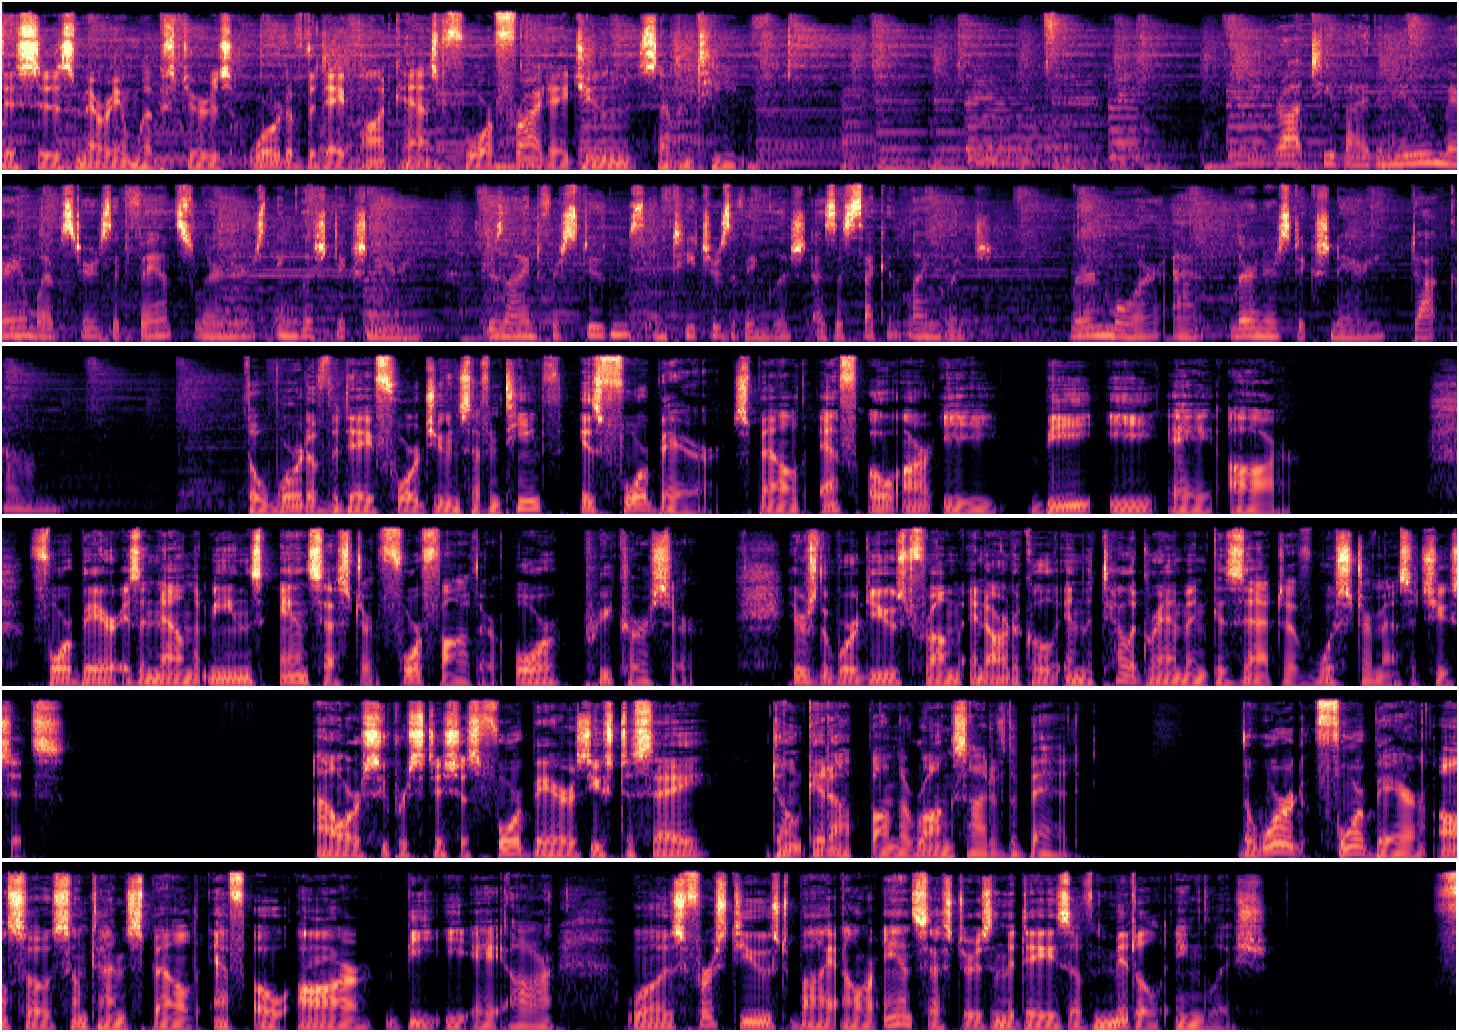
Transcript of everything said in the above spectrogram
This is Merriam Webster's Word of the Day podcast for Friday, June 17th. Brought to you by the new Merriam Webster's Advanced Learners English Dictionary, designed for students and teachers of English as a second language. Learn more at learnersdictionary.com. The word of the day for June 17th is forebear, spelled F O R E B E A R. Forebear is a noun that means ancestor, forefather, or precursor. Here's the word used from an article in the Telegram and Gazette of Worcester, Massachusetts. Our superstitious forebears used to say, Don't get up on the wrong side of the bed. The word forebear, also sometimes spelled F O R B E A R, was first used by our ancestors in the days of Middle English.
